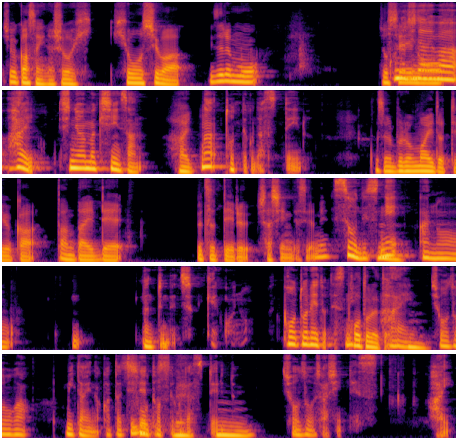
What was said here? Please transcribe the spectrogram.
週刊朝日の表紙はいずれも女性の。この時代、は、はい、篠山紀信さんはい。が撮ってくださっている。そのブロマイドというか、単体で写っている写真ですよね。そうですね。あの、んなんて言うんですっけ、こういうの。ポートレートですね。ポートレートはい。うん肖像画みたいな形で撮ってくださっているそうですねうん肖像写真です。はい。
